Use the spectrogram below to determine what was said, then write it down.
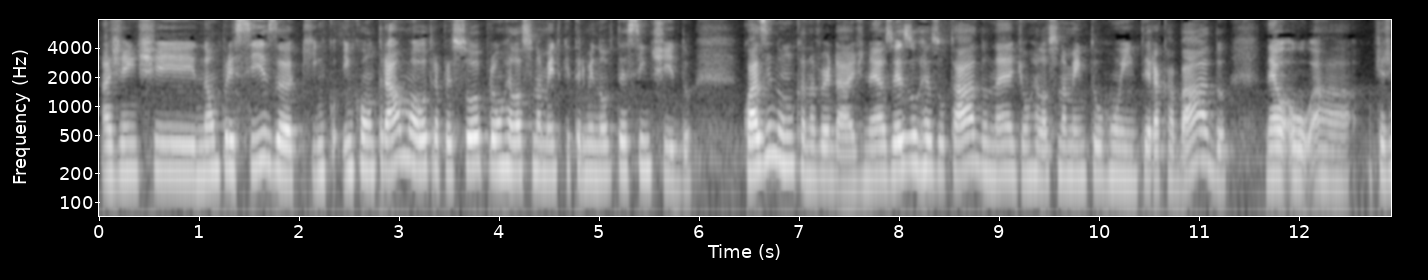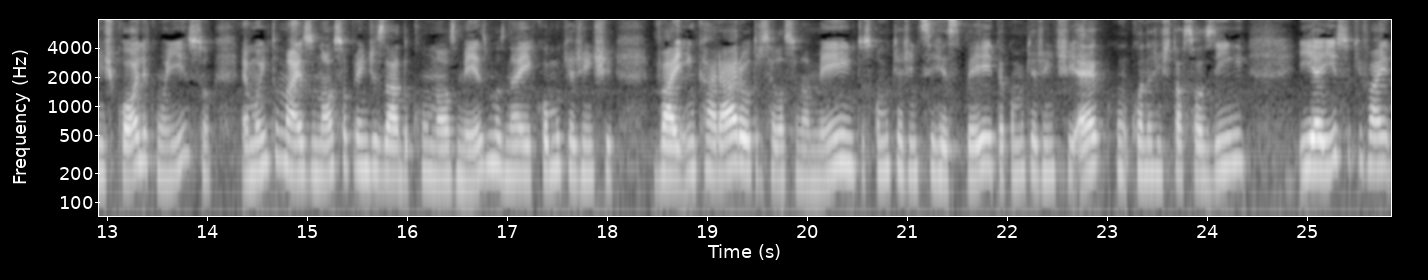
a gente não precisa que encontrar uma outra pessoa para um relacionamento que terminou ter sentido. Quase nunca, na verdade, né? Às vezes o resultado, né, de um relacionamento ruim ter acabado, né, o, a, o que a gente colhe com isso é muito mais o nosso aprendizado com nós mesmos, né, e como que a gente vai encarar outros relacionamentos, como que a gente se respeita, como que a gente é quando a gente está sozinho, e é isso que vai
